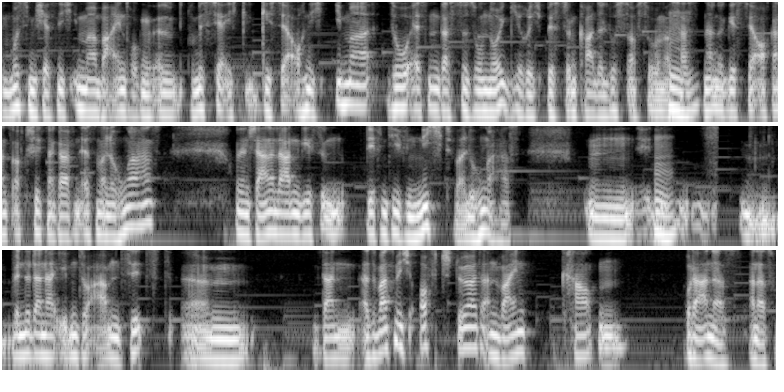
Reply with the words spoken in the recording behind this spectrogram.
muss mich jetzt nicht immer beeindrucken. Also du bist ja, ich gehst ja auch nicht immer so essen, dass du so neugierig bist und gerade Lust auf so was mhm. hast. Ne? Du gehst ja auch ganz oft schlicht und ergreifend essen, weil du Hunger hast. Und in den Sterneladen gehst du definitiv nicht, weil du Hunger hast. Mm, mhm. Wenn du dann da eben so abends sitzt, ähm, dann, also was mich oft stört an Weinkarten, oder anders, anders,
